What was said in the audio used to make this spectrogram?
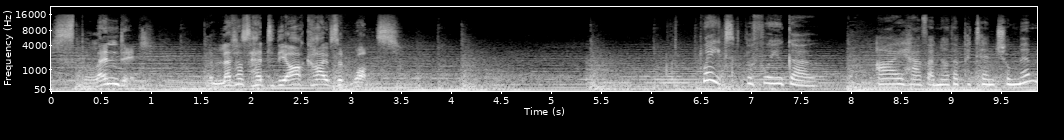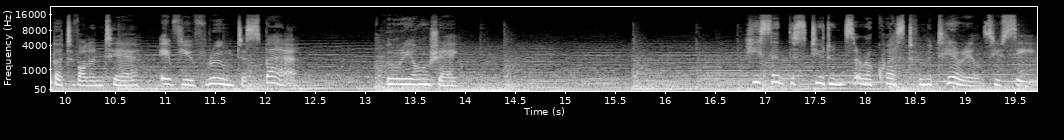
Splendid! Then let us head to the archives at once. Wait before you go. I have another potential member to volunteer, if you've room to spare. Urianger. He sent the students a request for materials, you see.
